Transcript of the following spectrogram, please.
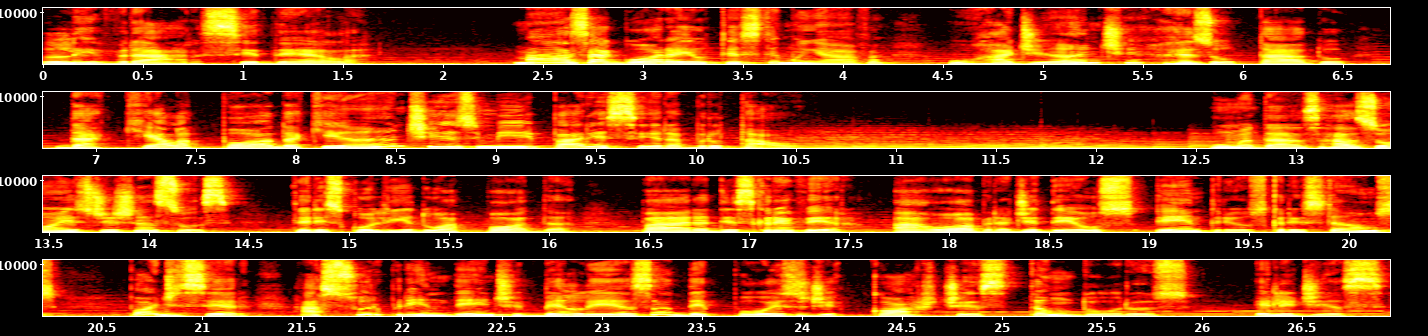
livrar-se dela. Mas agora eu testemunhava o radiante resultado daquela poda que antes me parecera brutal. Uma das razões de Jesus ter escolhido a poda para descrever a obra de Deus entre os cristãos pode ser a surpreendente beleza depois de cortes tão duros. Ele diz:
